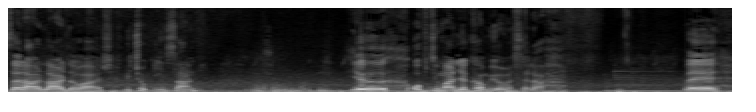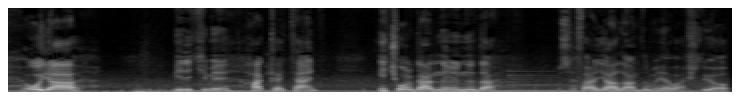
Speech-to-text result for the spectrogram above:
zararlar da var. Birçok insan yağı optimal yakamıyor mesela. Ve o yağ birikimi hakikaten iç organlarını da bu sefer yağlandırmaya başlıyor.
